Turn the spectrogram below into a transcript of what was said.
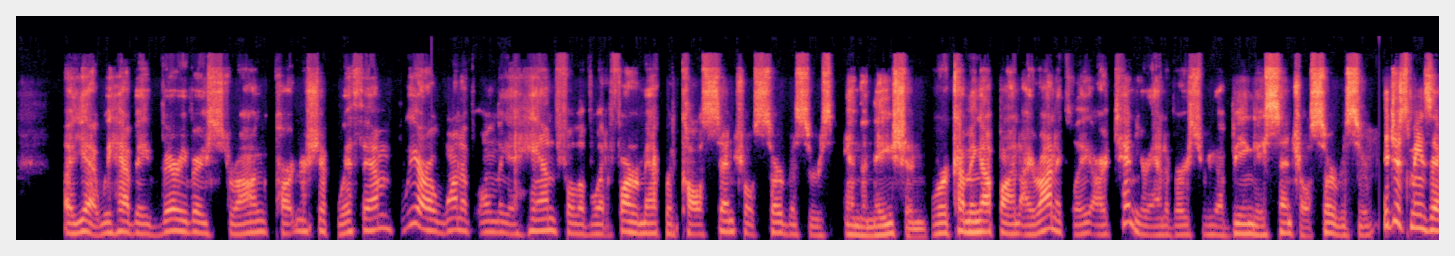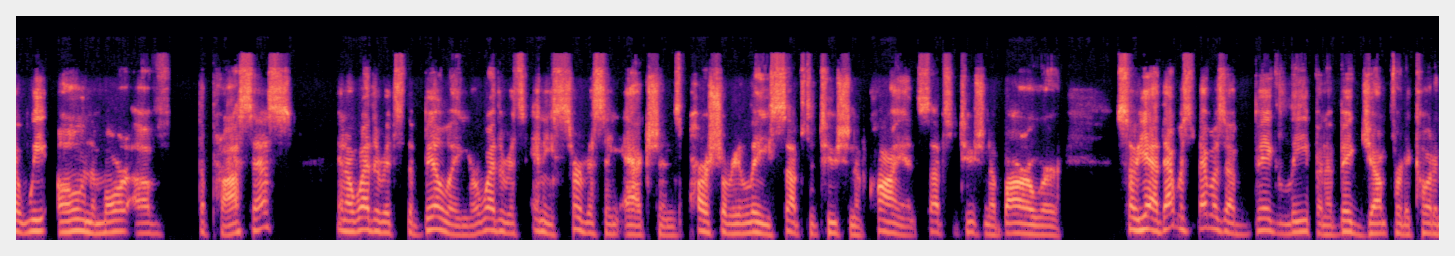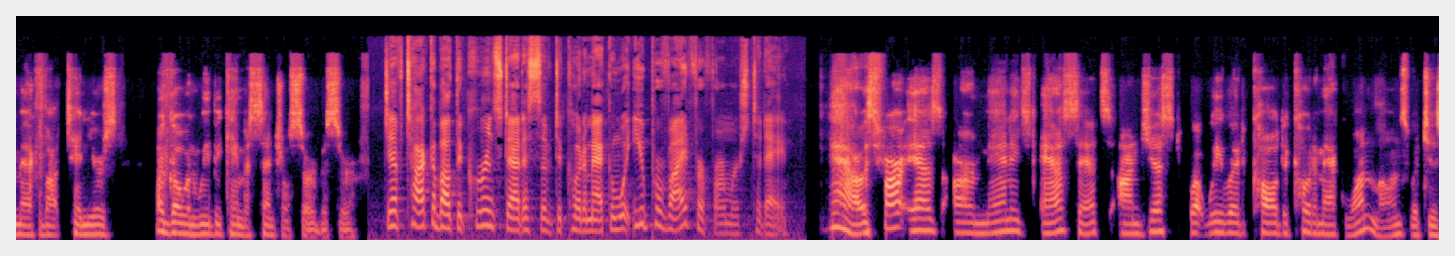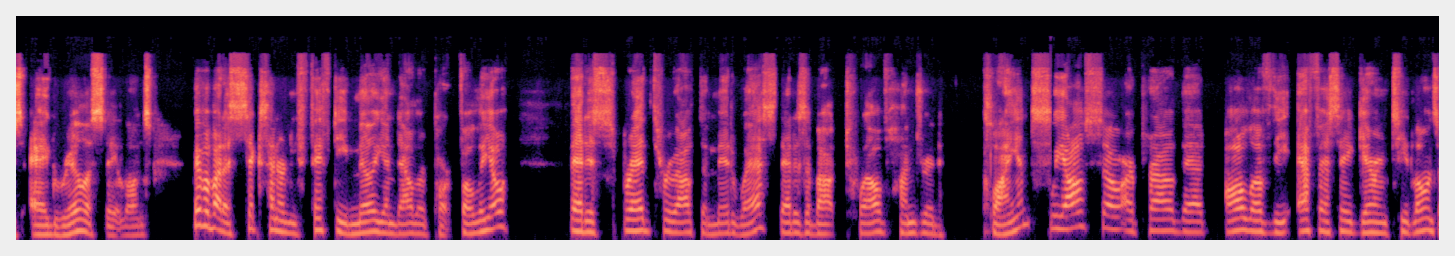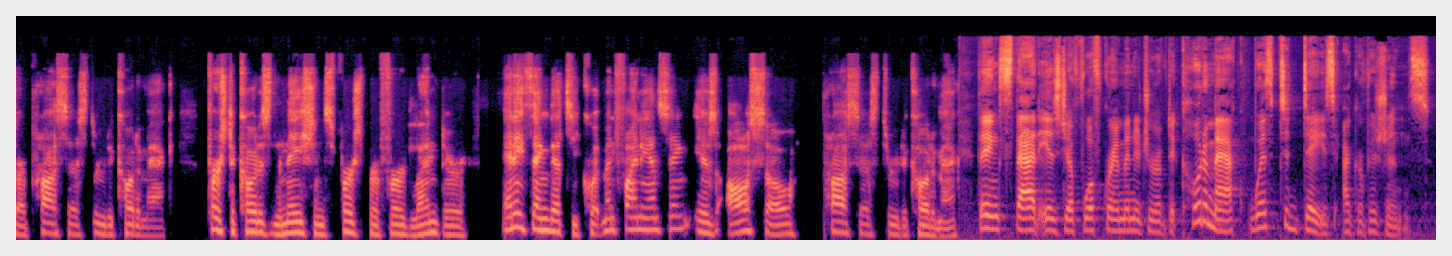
uh, yeah, we have a very, very strong partnership with them. We are one of only a handful of what Farmer Mac would call central servicers in the nation. We're coming up on, ironically, our 10 year anniversary of being a central servicer. It just means that we own more of the process. You know, whether it's the billing or whether it's any servicing actions, partial release, substitution of client, substitution of borrower. So yeah, that was that was a big leap and a big jump for Dakota Mac about 10 years ago when we became a central servicer. Jeff, talk about the current status of Dakota Mac and what you provide for farmers today. Yeah, as far as our managed assets on just what we would call Dakota Mac One loans, which is ag real estate loans, we have about a $650 million portfolio that is spread throughout the Midwest. That is about 1,200 clients. We also are proud that all of the FSA guaranteed loans are processed through Dakota Mac. First Dakota is the nation's first preferred lender. Anything that's equipment financing is also processed through Dakota Mac. Thanks. That is Jeff Wolfgram, manager of Dakota Mac, with today's AgriVisions.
